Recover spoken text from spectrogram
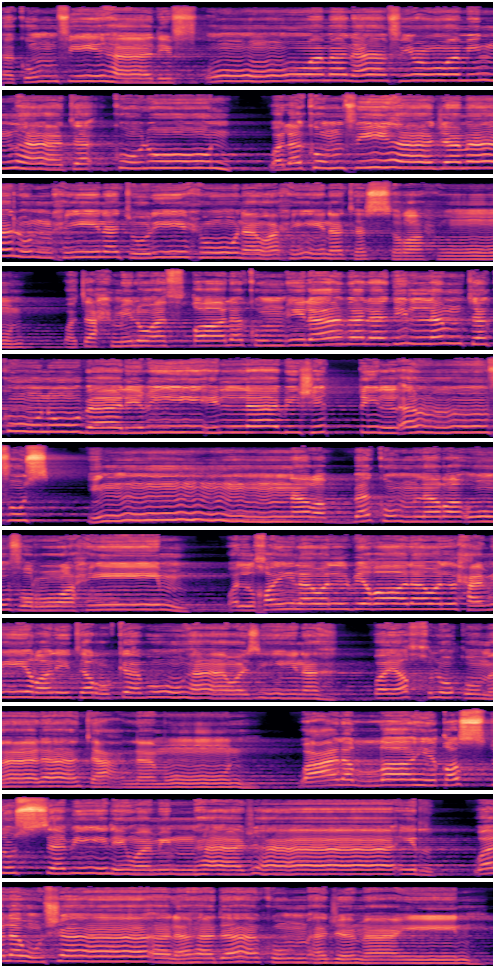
لكم فيها دفء ومنافع ومنها تأكلون ولكم فيها جمال حين تريحون وحين تسرحون وتحمل أثقالكم إلى بلد لم تكونوا بالغيه إلا بشق الأنفس ان ربكم لرؤوف رحيم والخيل والبغال والحمير لتركبوها وزينه ويخلق ما لا تعلمون وعلى الله قصد السبيل ومنها جائر ولو شاء لهداكم اجمعين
